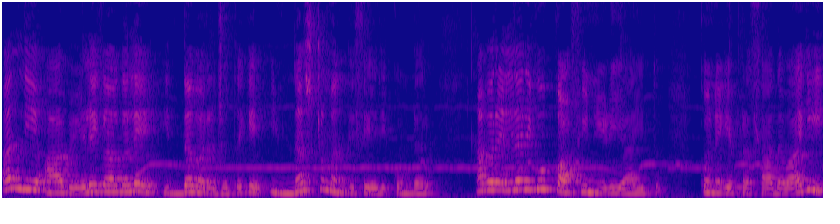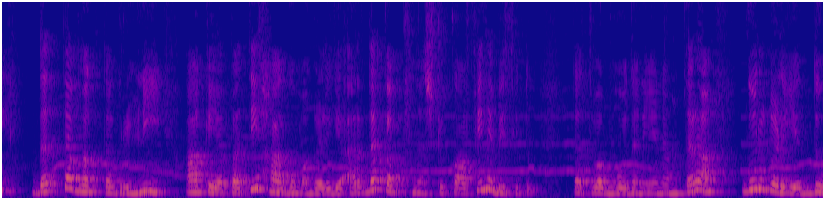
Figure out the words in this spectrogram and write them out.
ಅಲ್ಲಿ ಆ ವೇಳೆಗಾಗಲೇ ಇದ್ದವರ ಜೊತೆಗೆ ಇನ್ನಷ್ಟು ಮಂದಿ ಸೇರಿಕೊಂಡರು. ಅವರೆಲ್ಲರಿಗೂ ಕಾಫಿ ನೀಡಿಯಾಯಿತು ಕೊನೆಗೆ ಪ್ರಸಾದವಾಗಿ ದತ್ತ ಭಕ್ತ ಗೃಹಿಣಿ, ಆಕೆಯ ಪತಿ ಹಾಗೂ ಮಗಳಿಗೆ ಅರ್ಧ ಕಪ್ನಷ್ಟು ಕಾಫಿ ಲಭಿಸಿತು. ತತ್ವಬೋಧನೆಯ ನಂತರ ಗುರುಗಳು ಎದ್ದು,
